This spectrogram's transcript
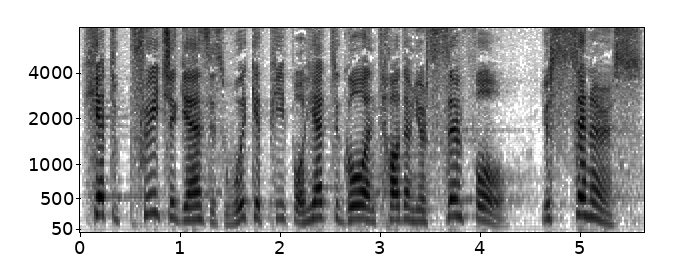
he had to preach against these wicked people. He had to go and tell them, You're sinful, you're sinners.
